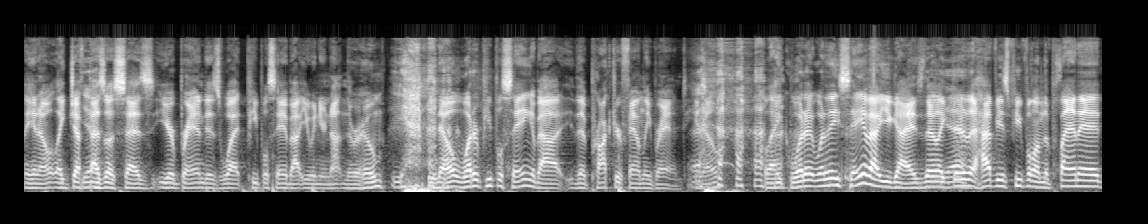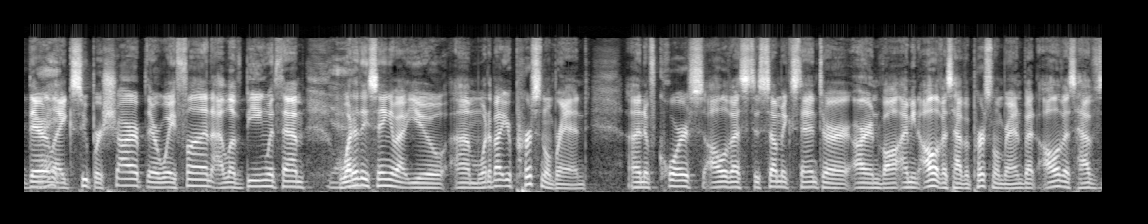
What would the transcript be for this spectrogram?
You know, like Jeff Yeah. Bezos says, your brand is what people say about you when you're not in the room. Yeah. You know, what are people saying about the Proctor family brand? You know, like what do- what do they say about you guys? They're like Yeah. they're the happiest people on the planet. They're Right. like super sharp. They're way fun. I love being with them. Yeah. What are they saying about you? Um, what about your personal brand? And of course, all of us to some extent are are involved. I mean, all of us have a personal brand, but all of us have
